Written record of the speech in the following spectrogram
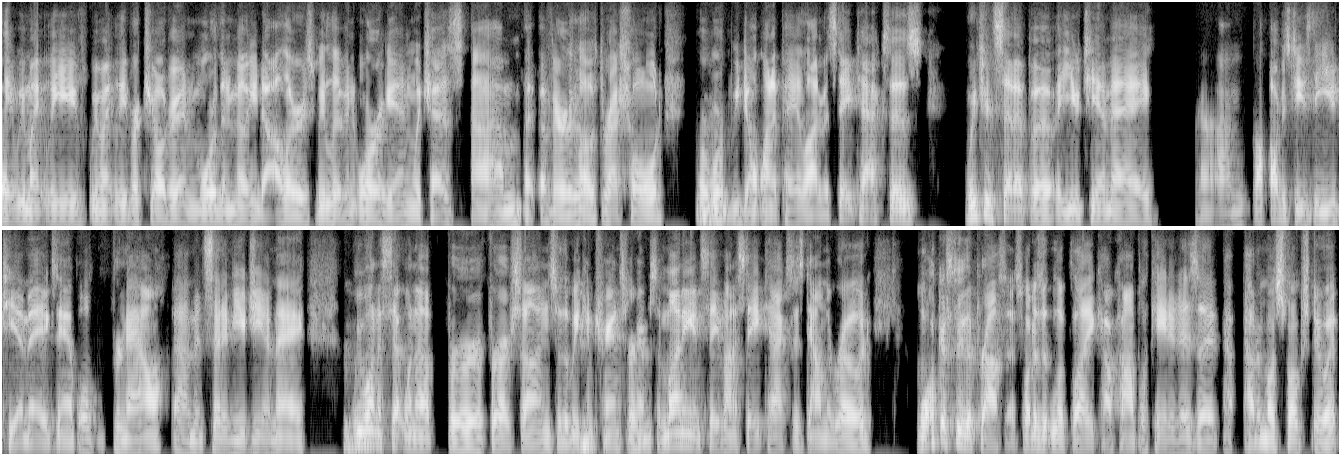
hey, we might leave. We might leave our children more than a million dollars. We live in Oregon, which has um, a, a, very low threshold, where mm-hmm. we don't want to pay a lot of estate taxes. We should set up a, a UTMA. Um, I'll just use the UTMA example for now um, instead of UGMA. Mm-hmm. We want to set one up for for our son so that we can transfer him some money and save on estate taxes down the road. Walk us through the process. What does it look like? How complicated is it? How do most folks do it?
